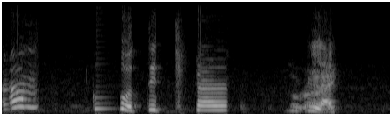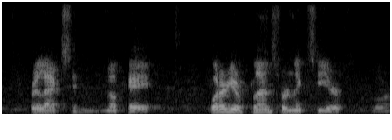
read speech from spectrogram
Um, good, teacher. All right. Relax. Relaxing. Okay. What are your plans for next year, Flor?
